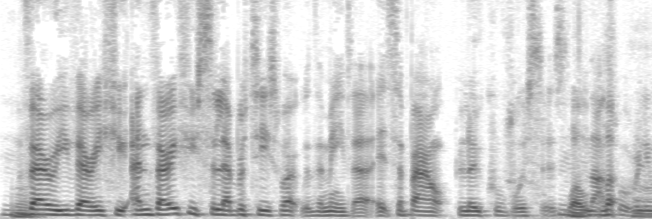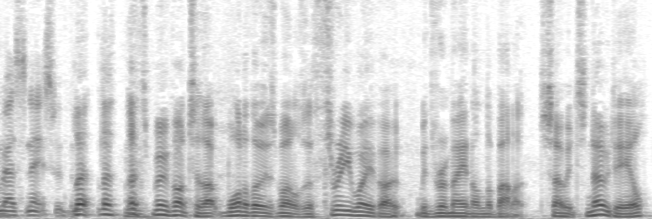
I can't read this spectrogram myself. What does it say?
Very very few, and very few celebrities work with them either. It's about local voices, Well, and that's let- what really resonates with them. Let, let, let's move on to that. One of those models, a three-way vote with Remain on the ballot. So it's no deal,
